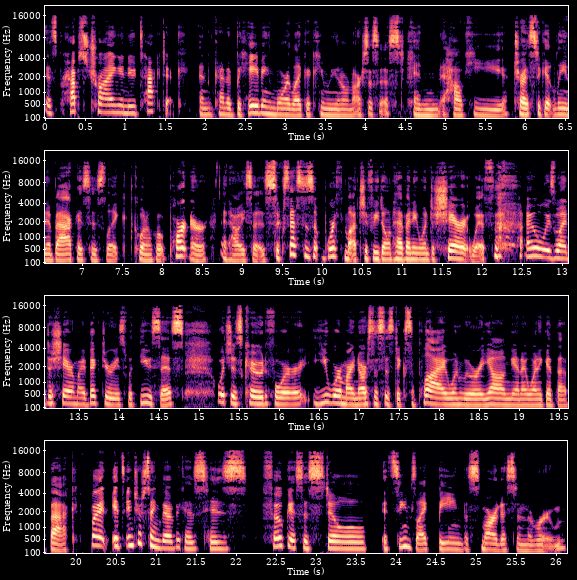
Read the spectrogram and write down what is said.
is perhaps trying a new tactic and kind of behaving more like a communal narcissist and how he tries to get Lena back as his like quote unquote partner and how he says success isn't worth much if you don't have anyone to share it with. I always wanted to share my victories with you, sis, which is code for you were my narcissistic supply when we were young and I want to get that back. But it's interesting though because his focus is still it seems like being the smartest in the room.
